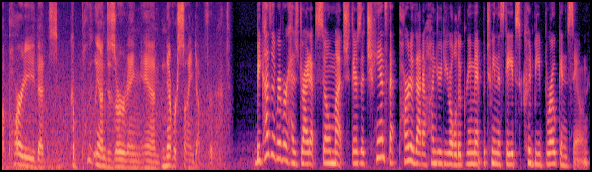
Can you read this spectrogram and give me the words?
a party that's completely undeserving and never signed up for that because the river has dried up so much, there's a chance that part of that 100 year old agreement between the states could be broken soon.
